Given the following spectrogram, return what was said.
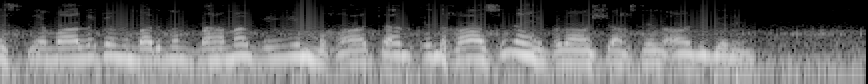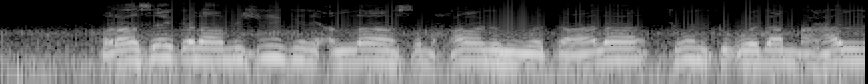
استعمال کریں مردم پہما کہ یہ مخاطب ادخاص نہیں پلان شخص آدگریں خلاصہ کلام ہے کہ اللہ سبحانہ وتعالی چونکہ اودا محل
